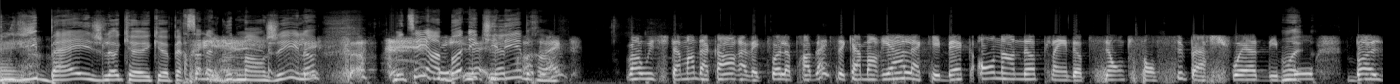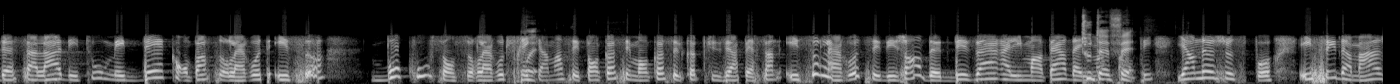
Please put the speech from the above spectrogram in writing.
bouillie beige là que, que personne n'a le goût de manger là. Mais tu sais, un bon équilibre. Ben oui, je suis tellement d'accord avec toi. Le problème, c'est qu'à Montréal, à Québec, on en a plein d'options qui sont super chouettes, des beaux bols de salade et tout, mais dès qu'on part sur la route, et ça, Beaucoup sont sur la route fréquemment. C'est ton cas, c'est mon cas, c'est le cas de plusieurs personnes. Et sur la route, c'est des genres de désert alimentaire d'aliments Tout à fait. Il y en a juste pas. Et c'est dommage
